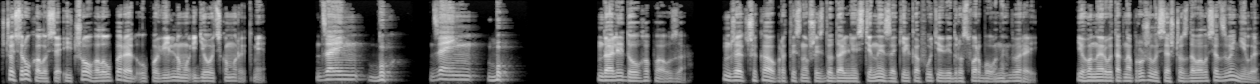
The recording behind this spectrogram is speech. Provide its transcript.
Щось рухалося і човгало вперед у повільному ідіотському ритмі. Дзень бух. Дзень бух. Далі довга пауза. Джек чекав, притиснувшись до дальньої стіни за кілька футів від розфарбованих дверей. Його нерви так напружилися, що, здавалося, дзвеніли.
